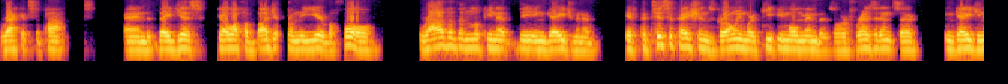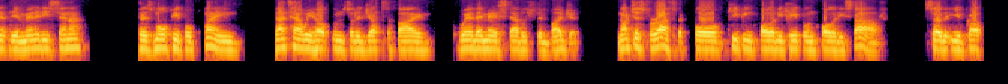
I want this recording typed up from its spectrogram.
rackets departments, and they just go off a budget from the year before rather than looking at the engagement of if participation's growing, we're keeping more members, or if residents are engaging at the amenity center, there's more people playing. That's how we help them sort of justify where they may establish their budget. not just for us, but for keeping quality people and quality staff so that you've got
